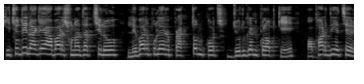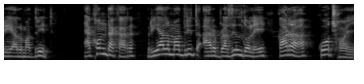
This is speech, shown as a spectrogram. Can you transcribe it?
কিছুদিন আগে আবার শোনা যাচ্ছিল লিভারপুলের প্রাক্তন কোচ জুর্গেন ক্লবকে অফার দিয়েছে রিয়াল মাদ্রিদ। এখন দেখার রিয়াল মাদ্রিদ আর ব্রাজিল দলে কারা কোচ হয়।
